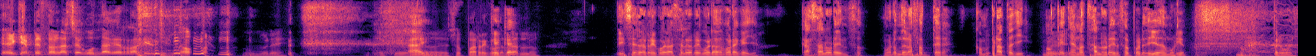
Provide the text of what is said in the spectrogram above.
El que empezó la Segunda Guerra Civil, ¿no? Hombre. Es que eso, Ay, eso es para recordarlo. y se le recuerda, se le recuerda por aquello. Casa Lorenzo, Morón de la Frontera, comprate allí. Aunque ya no está Lorenzo, por eso ya murió. Pero bueno.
